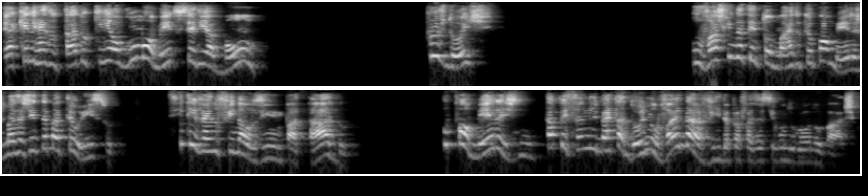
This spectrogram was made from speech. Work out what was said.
é aquele resultado que em algum momento seria bom para os dois. O Vasco ainda tentou mais do que o Palmeiras, mas a gente debateu isso. Se tiver no finalzinho empatado, o Palmeiras está pensando em Libertadores, não vai dar vida para fazer o segundo gol no Vasco.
